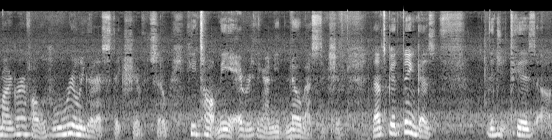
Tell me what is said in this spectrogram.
my grandfather was really good at stick shift, so he taught me everything I need to know about stick shift. That's a good thing because because. Uh,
